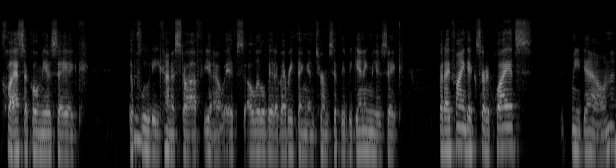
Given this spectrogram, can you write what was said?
classical music, the Mhm. fluty kind of stuff. You know, it's a little bit of everything in terms of the beginning music, but I find it sort of quiets me down.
